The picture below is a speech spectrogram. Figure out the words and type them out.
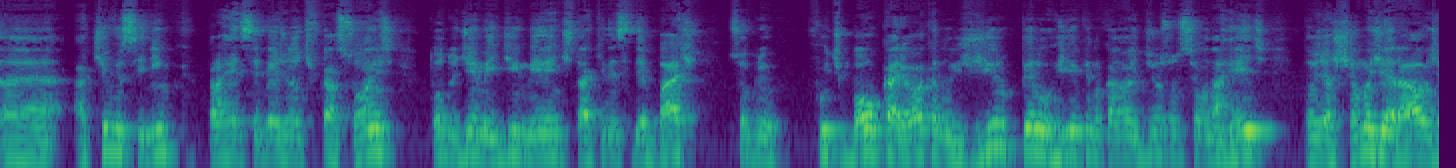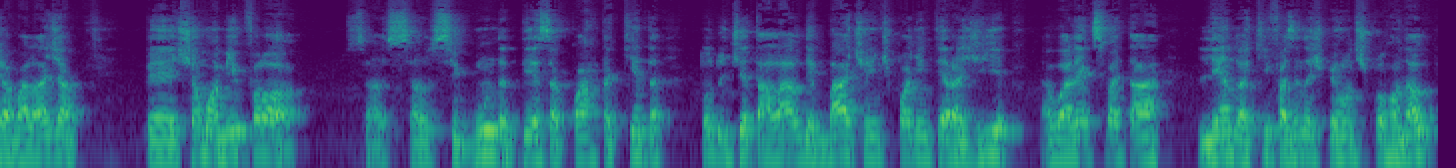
é, ativa o sininho para receber as notificações. Todo dia, meio-dia e meia, a gente está aqui nesse debate sobre o futebol carioca no Giro pelo Rio, aqui no canal Edilson Seu na Rede. Então já chama geral, já vai lá, já é, chama um amigo e fala: ó, segunda, terça, quarta, quinta, todo dia está lá o debate, a gente pode interagir. O Alex vai estar. Tá lendo aqui, fazendo as perguntas para o Ronaldo.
